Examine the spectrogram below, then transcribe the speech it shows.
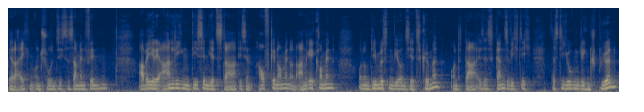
Bereichen und Schulen sich zusammenfinden. Aber ihre Anliegen, die sind jetzt da, die sind aufgenommen und angekommen und um die müssen wir uns jetzt kümmern. Und da ist es ganz wichtig, dass die Jugendlichen spüren,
